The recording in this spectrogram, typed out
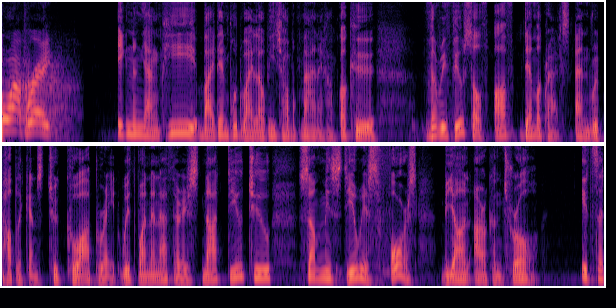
cooperate. อีกหนึ่งอย่างที่ไบเดนพูดไว้แล้วพี่ชอบมาก ๆ นะครับ ก็คือ the refusal of Democrats and Republicans to cooperate with one another is not due to some mysterious force beyond our control It's a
